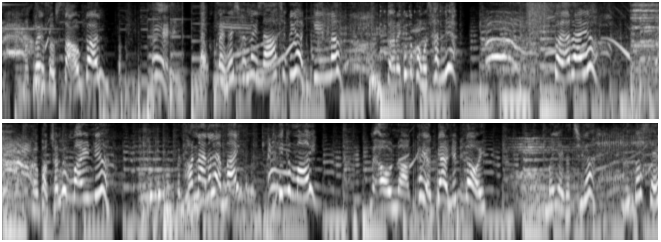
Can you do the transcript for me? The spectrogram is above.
ๆ มาแกล้งสาวๆกัน Hey! แบ่งให้ฉันหน่อยนะ ฉันก็อยากกินนะ เกิดอะไรขึ้นกับผมกับฉันเนี่ย เกิดอะไรอะ เธอผลักฉันทำไมเนี่ย เป็นเพราะนายนั่นแหละไหมที่ขโมย ไม่เอาหนักแค่อยากแกล้งนิดหน่อย ไม่อยากจะเชื่อดูตู้เซฟ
